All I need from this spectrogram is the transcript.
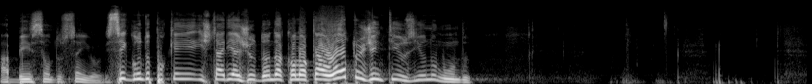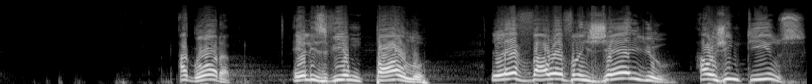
a bênção do Senhor. Segundo, porque estaria ajudando a colocar outro gentiozinho no mundo. Agora, eles viam Paulo levar o evangelho aos gentios.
